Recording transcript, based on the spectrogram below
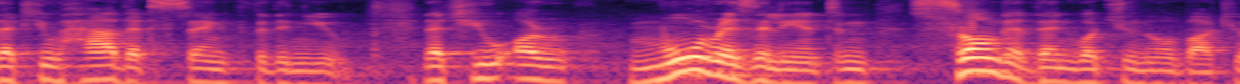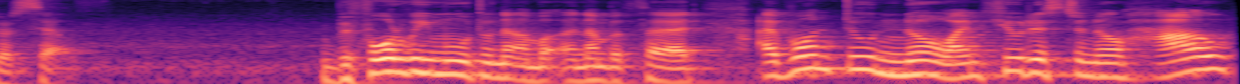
that you have that strength within you, that you are more resilient and stronger than what you know about yourself. Before we move to number, uh, number third, I want to know, I'm curious to know how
